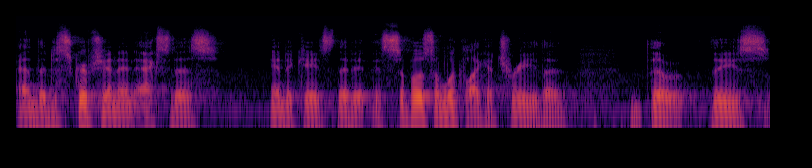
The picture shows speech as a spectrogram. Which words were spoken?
And the description in Exodus indicates that it's supposed to look like a tree. The, the, these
